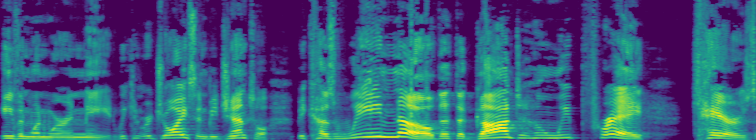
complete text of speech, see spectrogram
even when we're in need. We can rejoice and be gentle because we know that the God to whom we pray cares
